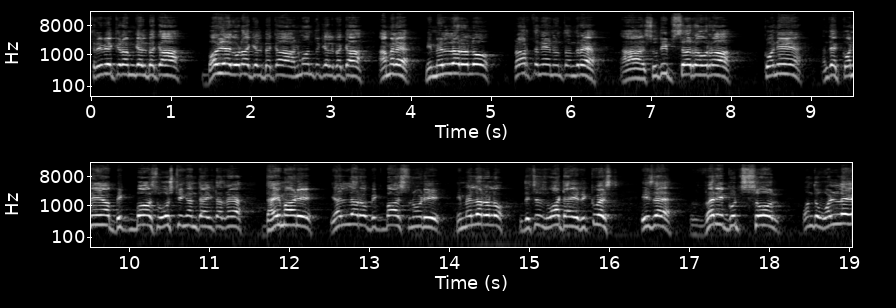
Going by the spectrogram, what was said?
ತ್ರಿವಿಕ್ರಮ್ ಗೆಲ್ಬೇಕಾ ಭವ್ಯಗೌಡ ಗೆಲ್ಬೇಕಾ, ಹನುಮಂತು ಗೆಲ್ಬೇಕಾ? ಆಮೇಲೆ ನಿಮ್ಮೆಲ್ಲರಲ್ಲೂ ಪ್ರಾರ್ಥನೆ ಏನು ಅಂತಂದ್ರೆ, ಆ, ಸುದೀಪ್ ಸರ್ ಅವರ ಕೊನೆ, ಅಂದ್ರೆ ಕೊನೆಯ ಬಿಗ್ ಬಾಸ್ ಹೋಸ್ಟಿಂಗ್ ಅಂತ ಹೇಳ್ತಿದ್ರೆ, ದಯಮಾಡಿ ಎಲ್ಲರೂ ಬಿಗ್ ಬಾಸ್ ನೋಡಿ, ನಿಮ್ಮೆಲ್ಲರಲ್ಲೂ this is what I request is a very good soul ಒಂದು ಒಳ್ಳೆಯ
